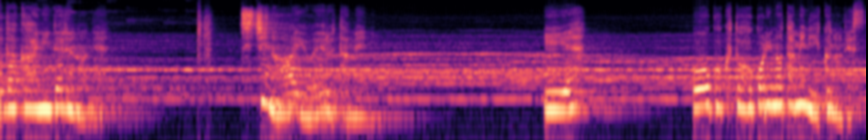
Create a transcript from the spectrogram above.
戦いに出るのね。父の愛を得るために。いいえ。王国と誇りのために行くのです。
